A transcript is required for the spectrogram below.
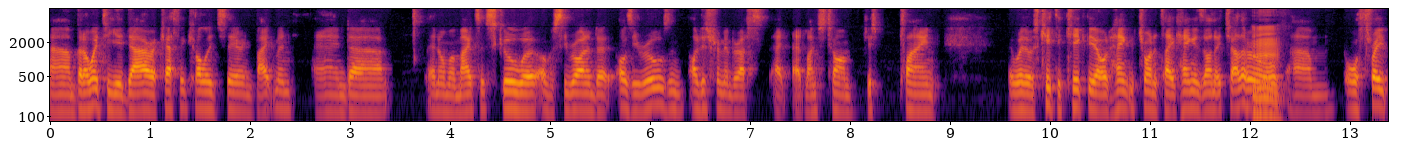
Um, but I went to Udarra Catholic College there in Bateman, and uh, and all my mates at school were obviously right into Aussie rules. And I just remember us at, at lunchtime just playing, whether it was kick to kick, the old hang, trying to take hangers on each other, mm. or um, or three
